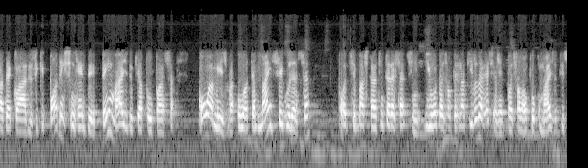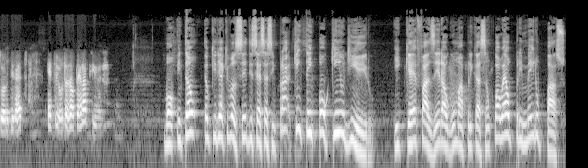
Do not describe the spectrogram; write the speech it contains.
adequados e que podem se render bem mais do que a poupança com a mesma ou até mais segurança, pode ser bastante interessante sim. E uma das alternativas é essa, a gente pode falar um pouco mais do Tesouro Direto, entre outras alternativas. Bom, então eu queria que você dissesse assim, para quem tem pouquinho dinheiro e quer fazer alguma aplicação, qual é o primeiro passo?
